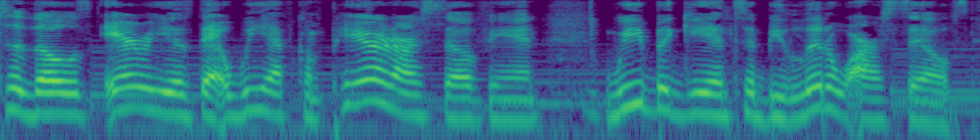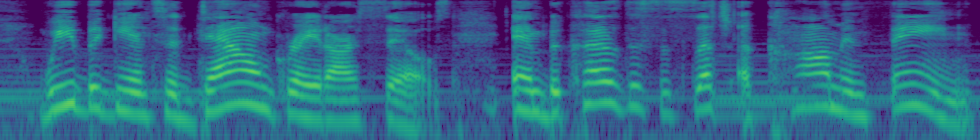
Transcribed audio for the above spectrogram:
to those areas that we have compared ourselves in, we begin to belittle ourselves. We begin to downgrade ourselves. And because this is such a common thing,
